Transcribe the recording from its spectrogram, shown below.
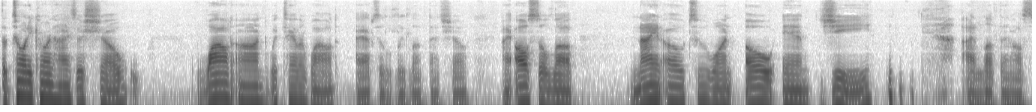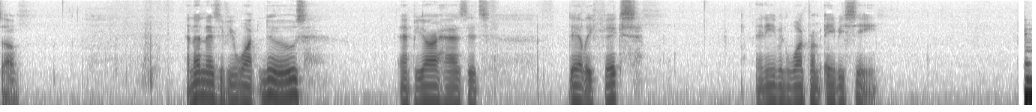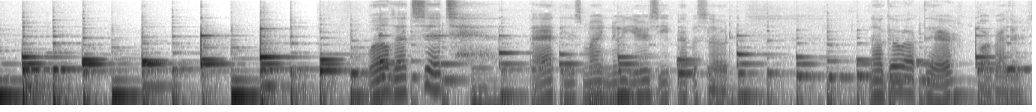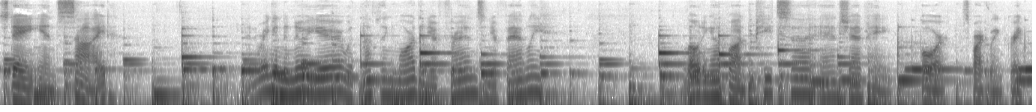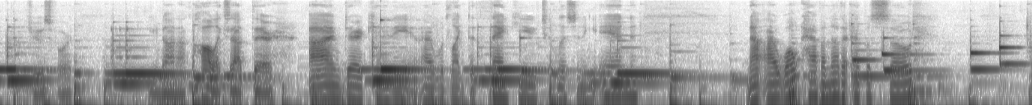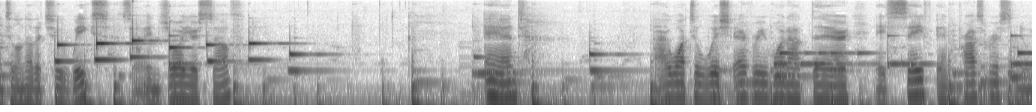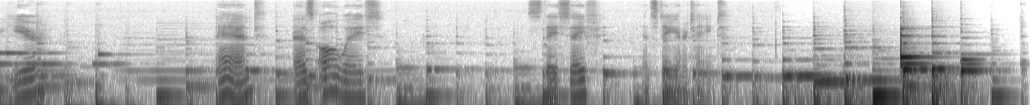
The Tony Kornheiser Show, Wild On with Taylor Wilde. I absolutely love that show. I also love 9021 OMG. I love that also. And then there's if you want news, NPR has its daily fix and even one from ABC. Well, that's it. Is my New Year's Eve episode. Now go out there, or rather, stay inside, and ring in the new year with nothing more than your friends and your family loading up on pizza and champagne, or sparkling grape juice for you non alcoholics out there. I'm Derek Kennedy, and I would like to thank you to listening in. Now, I won't have another episode until another two weeks, so enjoy yourself. And I want to wish everyone out there a safe and prosperous new year. And as always, stay safe and stay entertained.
